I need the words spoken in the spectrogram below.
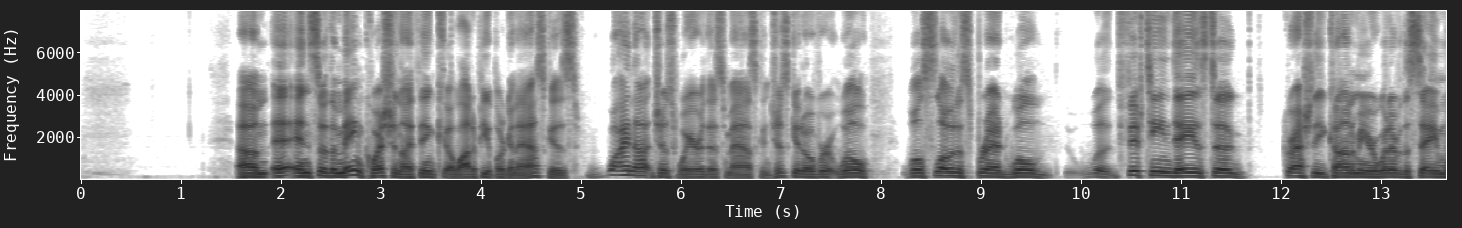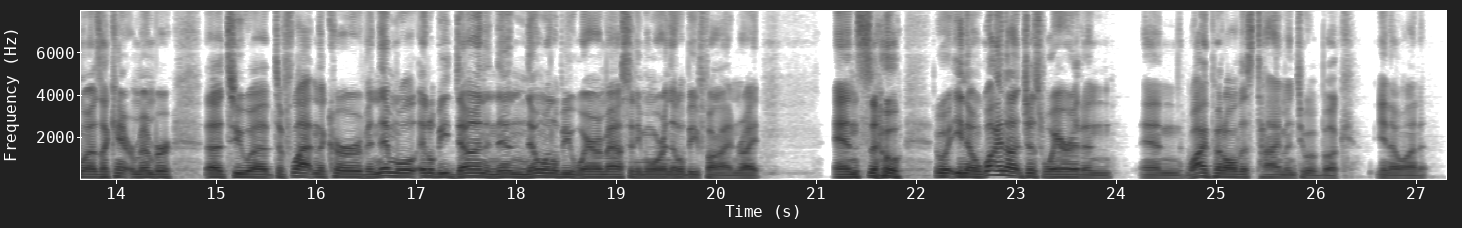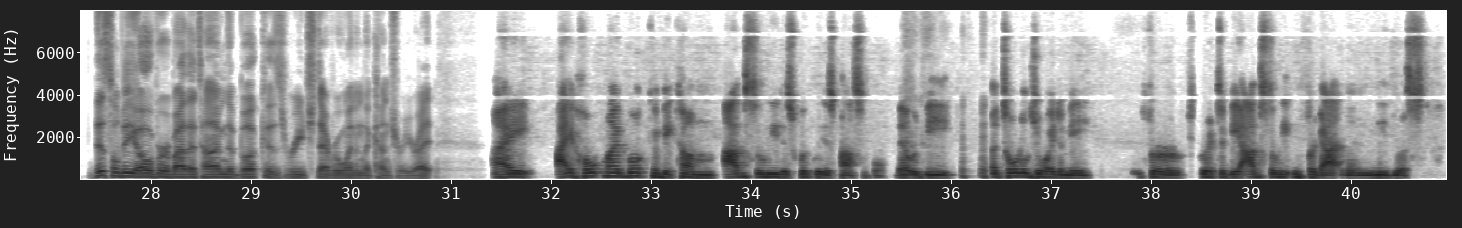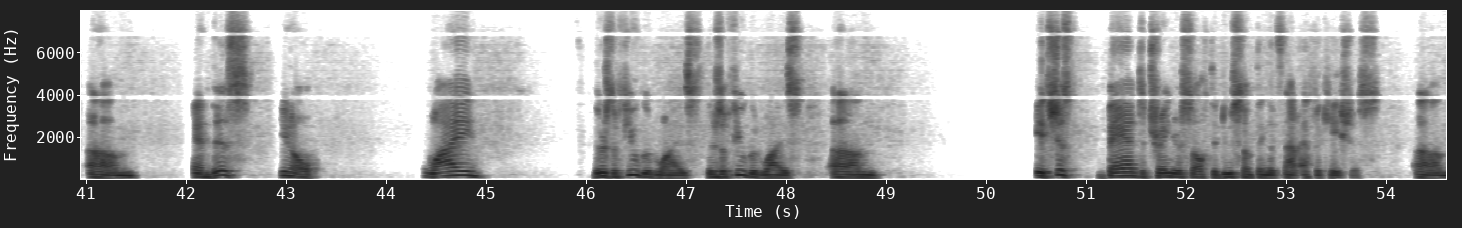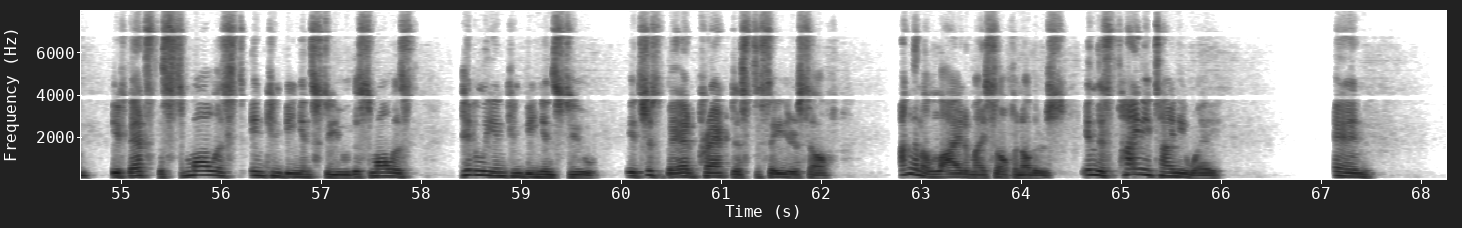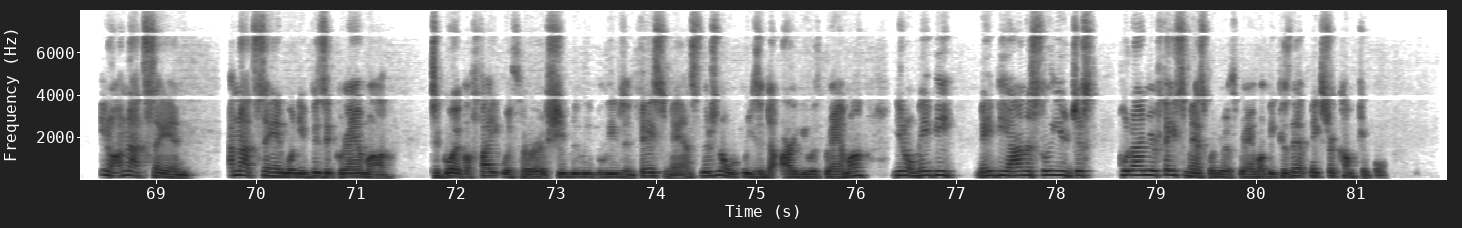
Um, and, so the main question I think a lot of people are going to ask is why not just wear this mask and just get over it? We'll we'll slow the spread. We'll, we'll 15 days to crash the economy or whatever the saying was. I can't remember uh, to uh, to flatten the curve, and then we'll it'll be done, and then no one will be wearing masks anymore, and it'll be fine, right? And so you know why not just wear it and and why put all this time into a book you know on it? This will be over by the time the book has reached everyone in the country, right? I I hope my book can become obsolete as quickly as possible. That would be a total joy to me for for it to be obsolete and forgotten and needless. Um, and this, you know, why? There's a few good whys. There's a few good whys. Um, it's just bad to train yourself to do something that's not efficacious. Um, if that's the smallest inconvenience to you, the smallest piddly inconvenience to you, it's just bad practice to say to yourself, I'm going to lie to myself and others in this tiny, tiny way. And, you know, I'm not saying, I'm not saying when you visit grandma to go have a fight with her if she really believes in face masks. There's no reason to argue with grandma. You know, maybe, maybe honestly, you just put on your face mask when you're with grandma because that makes her comfortable.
